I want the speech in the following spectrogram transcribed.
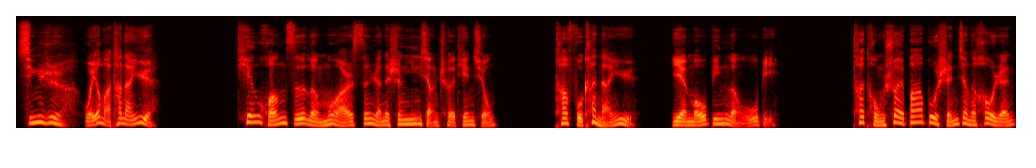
今日我要马踏南域！天皇子冷漠而森然的声音响彻天穹，他俯瞰南域，眼眸冰冷无比。他统帅八部神将的后人，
